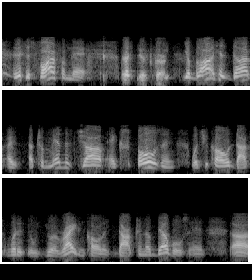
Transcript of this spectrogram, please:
this is far from that. But yes, sir. your blog has done a, a tremendous job exposing what you call doc, what it, you're right in calling doctrine of devils, and uh,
